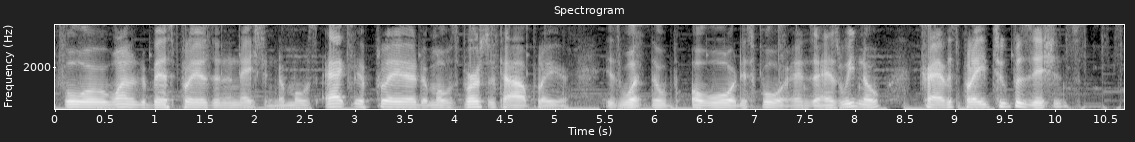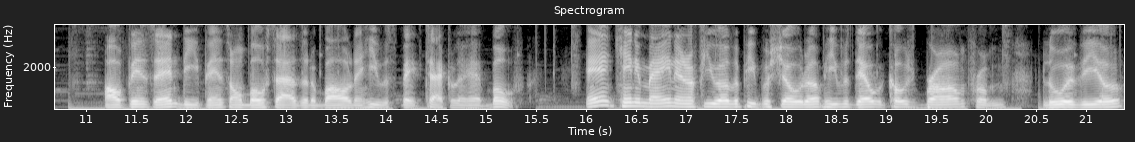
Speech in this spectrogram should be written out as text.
for one of the best players in the nation, the most active player, the most versatile player is what the award is for. And as we know, Travis played two positions, offense and defense on both sides of the ball, and he was spectacular at both. And Kenny Mayne and a few other people showed up. He was there with Coach Brohm from Louisville,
